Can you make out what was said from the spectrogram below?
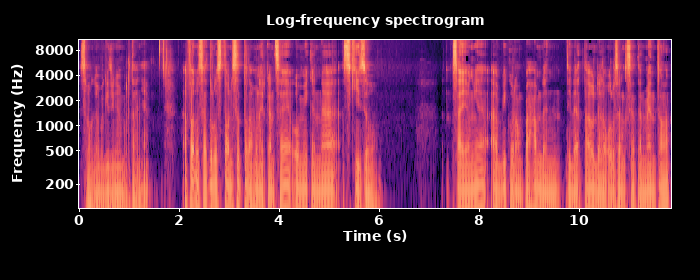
Semoga begitu yang bertanya. Afan Ustadz dulu setahun setelah melahirkan saya, Umi kena skizo. Sayangnya Abi kurang paham dan tidak tahu dalam urusan kesehatan mental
